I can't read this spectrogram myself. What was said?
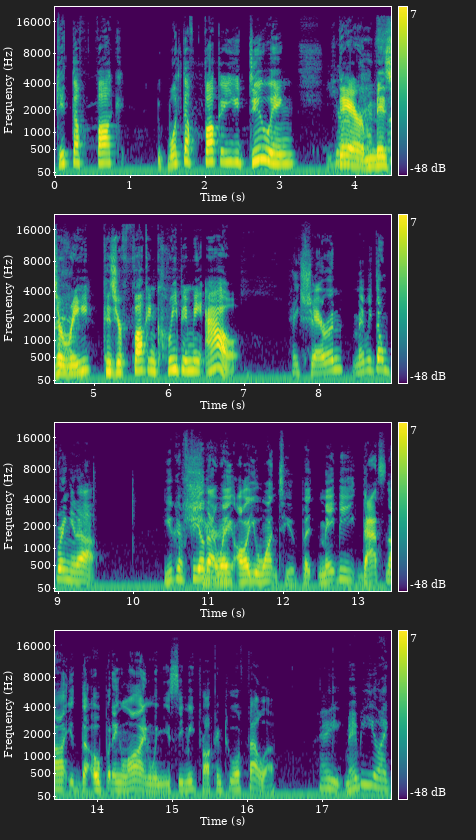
"Get the fuck"? What the fuck are you doing You're there, misery? Because you're fucking creeping me out. Hey Sharon, maybe don't bring it up. You can feel that way all you want to, but maybe that's not the opening line when you see me talking to a fella. Hey, maybe like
